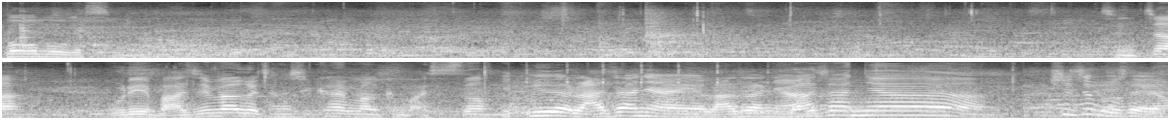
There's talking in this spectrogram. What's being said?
먹어보겠습니다. 진짜 우리의 마지막을 장식할 만큼 맛있어. 이거 라자냐예요, 라자냐. 라자냐. 치즈 보세요.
